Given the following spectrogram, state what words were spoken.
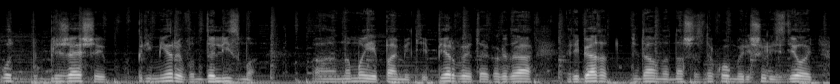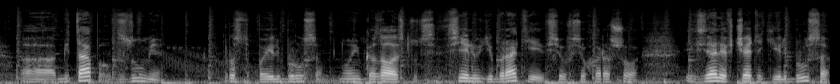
вот ближайшие примеры вандализма а, на моей памяти. Первый это когда ребята тут недавно наши знакомые решили сделать а, метап в зуме просто по Эльбрусам. Но им казалось, тут все люди братья и все, все хорошо. И взяли в чатике Эльбруса,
